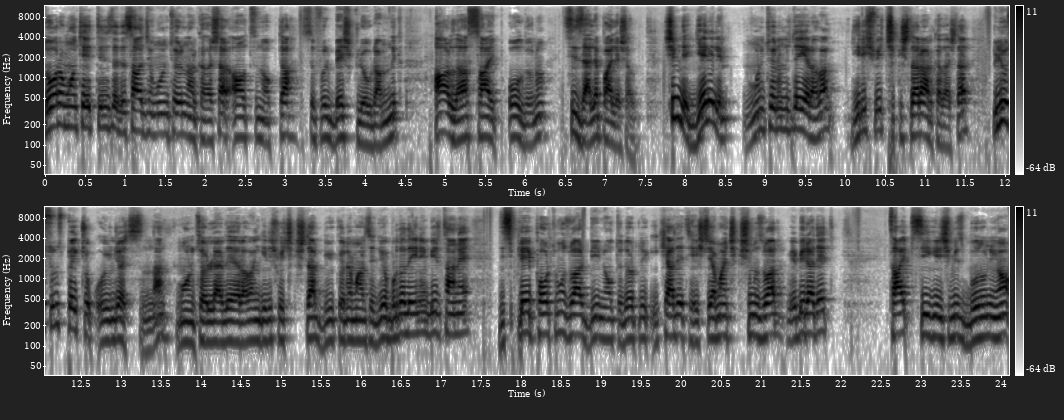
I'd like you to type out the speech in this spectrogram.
Duvara monte ettiğinizde de sadece monitörün arkadaşlar 6.05 kilogramlık ağırlığa sahip olduğunu sizlerle paylaşalım. Şimdi gelelim monitörümüzde yer alan giriş ve çıkışlara arkadaşlar. Biliyorsunuz pek çok oyuncu açısından monitörlerde yer alan giriş ve çıkışlar büyük önem arz ediyor. Burada da yine bir tane display portumuz var. 1.4'lük 2 adet HDMI çıkışımız var ve bir adet Type-C girişimiz bulunuyor.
